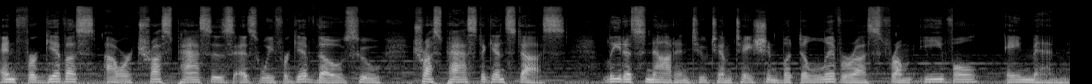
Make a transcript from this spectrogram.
and forgive us our trespasses as we forgive those who trespass against us. Lead us not into temptation, but deliver us from evil. Amen.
